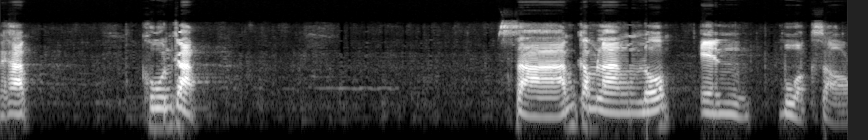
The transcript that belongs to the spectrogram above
นะครับ คูณกับสามกำลังลบ n บวกสอง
